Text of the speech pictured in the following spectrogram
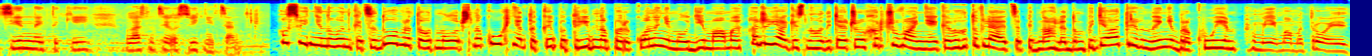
цінний такий власне цей освітній центр. Освітні новинки це добре, та от молочна кухня таки потрібна, переконані молоді мами. Адже якісного дитячого харчування, яке виготовляється під наглядом педіатрів, нині бракує. У моєї мами троє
